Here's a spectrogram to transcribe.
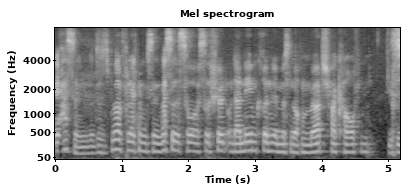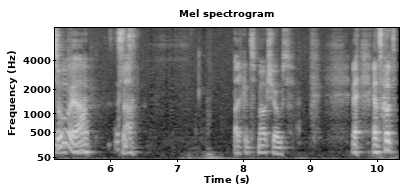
Wir hasseln. Das ist nur vielleicht noch ein bisschen, was ist so, so schön Unternehmen gründen, wir müssen noch ein Merch verkaufen. Ach so, ja. Klar. ist, Bald gibt's Merch, Jungs. Ganz kurz,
